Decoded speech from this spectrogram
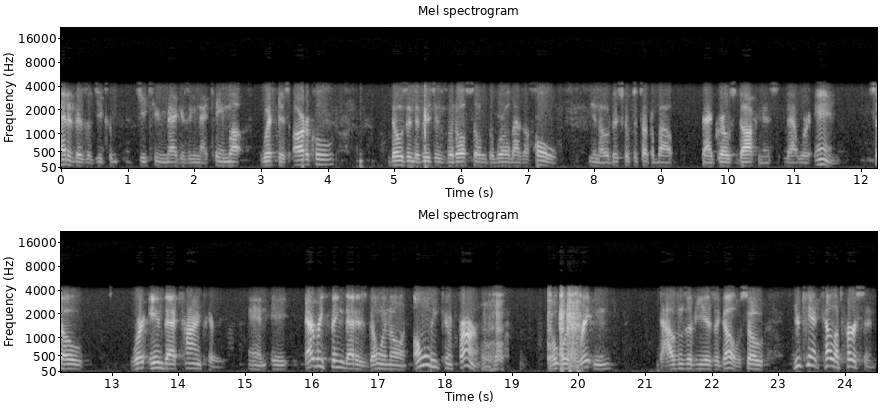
editors of GQ, GQ magazine that came up with this article, those individuals, but also the world as a whole. You know, the scripture talk about that gross darkness that we're in. So we're in that time period, and it, everything that is going on only confirms mm-hmm. what was written thousands of years ago. So you can't tell a person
